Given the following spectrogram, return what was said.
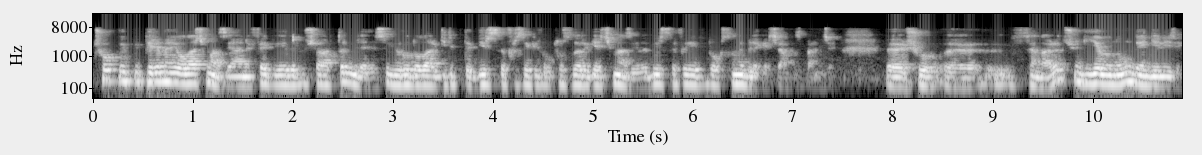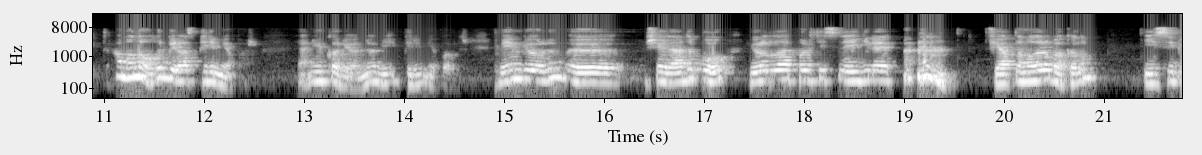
çok büyük bir prime yol açmaz. Yani Fed üyeleri 3 arttırım bile dese Euro dolar gidip de 1.0830'ları geçmez ya da 1.0790'ı bile geçemez bence e, şu e, senaryo. Çünkü yılın onu dengeleyecektir. Ama ne olur biraz prim yapar. Yani yukarı yönlü bir prim yapabilir. Benim gördüğüm e, şeylerde bu. Euro dolar paritesiyle ilgili fiyatlamalara bakalım. ECB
